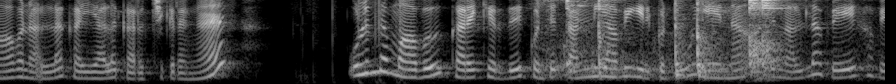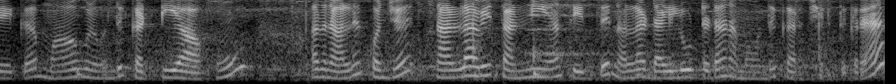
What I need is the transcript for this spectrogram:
மாவை நல்லா கையால் கரைச்சிக்கிறேங்க. உளுந்த மாவு கரைக்கிறது கொஞ்சம் தண்ணியாகவே இருக்கட்டும். ஏன்னா அது நல்லா வேக வேக மாவு வந்து கட்டியாகும். அதனால் கொஞ்சம் நல்லாவே தண்ணியாக சேர்த்து நல்லா டைலூட்டடாக நம்ம வந்து கரைச்சி எடுத்துக்கிறேன்.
